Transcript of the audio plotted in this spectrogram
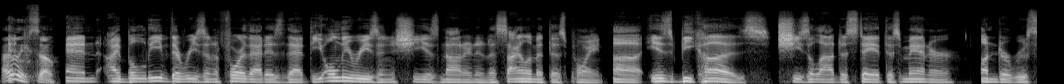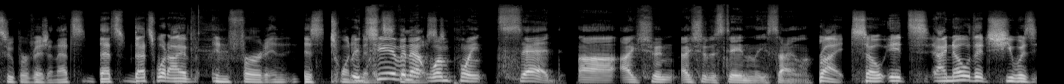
I think so. And I believe the reason for that is that the only reason she is not in an asylum at this point uh, is because she's allowed to stay at this manor under Ruth's supervision. That's that's that's what I've inferred in this twenty And minutes. she even at one point said, uh, I shouldn't I should have stayed in the asylum. Right. So it's I know that she was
